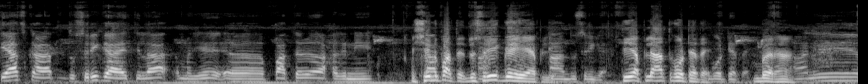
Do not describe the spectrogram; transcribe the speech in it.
त्याच काळात दुसरी गाय तिला म्हणजे अं, पातळ हागणे शेण पातळ दुसरी एक गाय आहे आपली. हा दुसरी गाय. ती आपल्या आत गोठ्यात आहे. गोट्यात आहे. बर हा. आणि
